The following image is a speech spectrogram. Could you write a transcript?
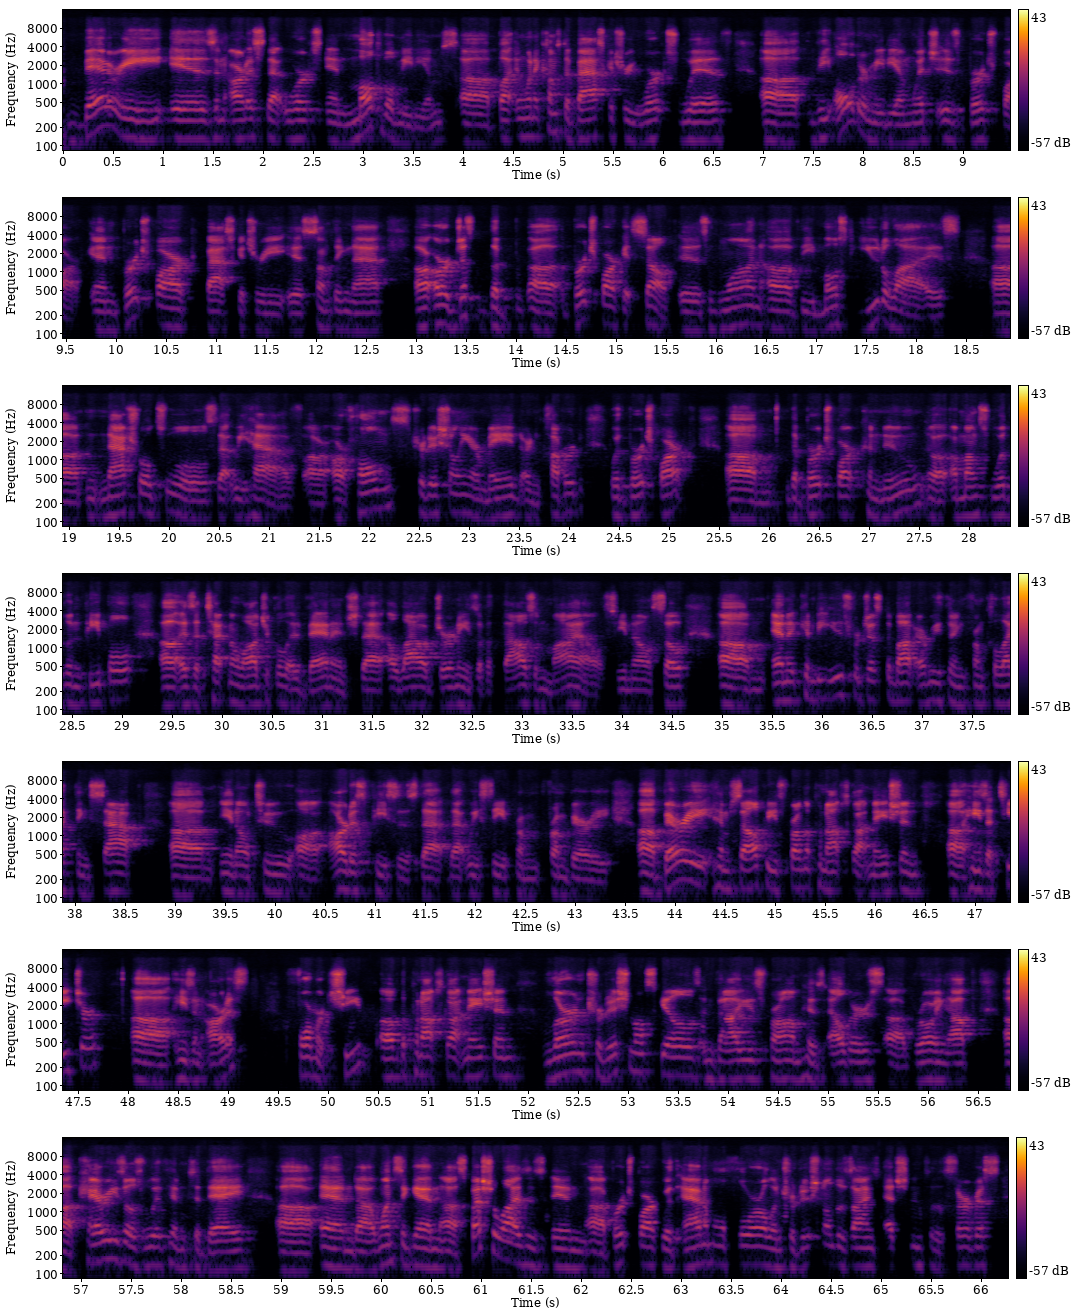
Barry is an artist that works in multiple mediums, uh, but when it comes to basketry, works with uh, the older medium, which is birch bark. And birch bark basketry is something that, or, or just the uh, birch bark itself, is one of the most utilized uh, natural tools that we have. Our, our, homes traditionally are made and covered with birch bark. Um, the birch bark canoe uh, amongst woodland people uh, is a technological advantage that allowed journeys of a thousand miles, you know. So, um, and it can be used for just about everything from collecting sap um, you know, to uh, artist pieces that that we see from from Barry. Uh, Barry himself, he's from the Penobscot Nation. Uh, he's a teacher. Uh, he's an artist, former chief of the Penobscot Nation, learned traditional skills and values from his elders uh, growing up, uh, carries those with him today, uh, and uh, once again uh, specializes in birch bark with animal, floral, and traditional designs etched into the service.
